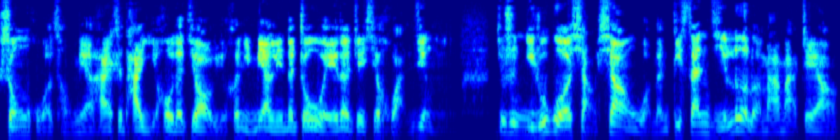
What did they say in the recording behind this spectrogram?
生活层面，还是他以后的教育和你面临的周围的这些环境，就是你如果想像我们第三集乐乐妈妈这样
